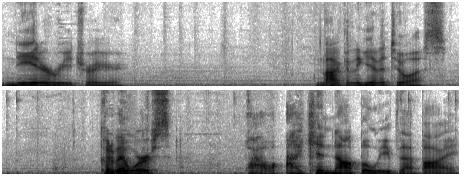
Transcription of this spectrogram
Need a re-trigger. Not going to give it to us. Could have been worse. Wow, I cannot believe that buy.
